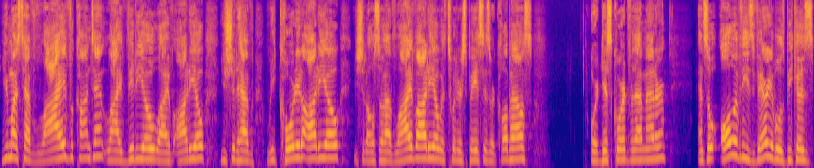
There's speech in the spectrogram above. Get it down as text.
You must have live content, live video, live audio. You should have recorded audio. You should also have live audio with Twitter Spaces or Clubhouse or Discord for that matter. And so all of these variables, because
